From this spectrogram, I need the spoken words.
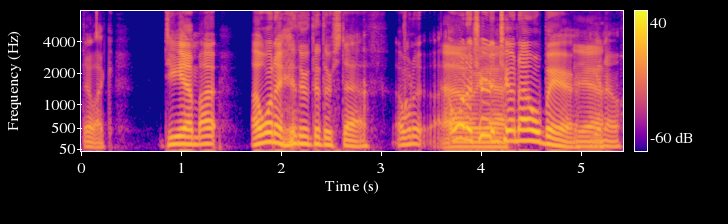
they're like, DM, I I want to hither thither staff. I want to I want Oh, to turn yeah. into an owl bear. Yeah. You know.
